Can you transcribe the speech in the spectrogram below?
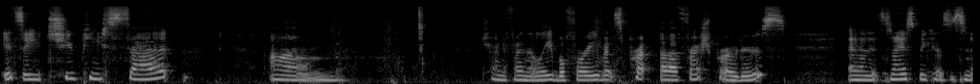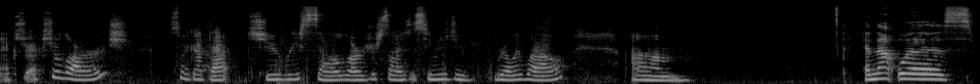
It's a two-piece set. Um, trying to find the label for you, but it's uh, fresh produce. And it's nice because it's an extra, extra large. So I got that to resell. Larger sizes seem to do really well. Um, and that was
